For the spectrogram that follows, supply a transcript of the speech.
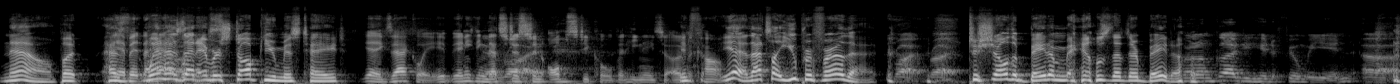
now, but has Yeah, but when has that ever stopped you, Miss Tate? Yeah, exactly. If anything, that's just an obstacle that he needs to If- overcome. yeah, that's like you prefer that Right, right. to show the beta males that they're beta. Well, I'm glad you're here to fill me in. Uh,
